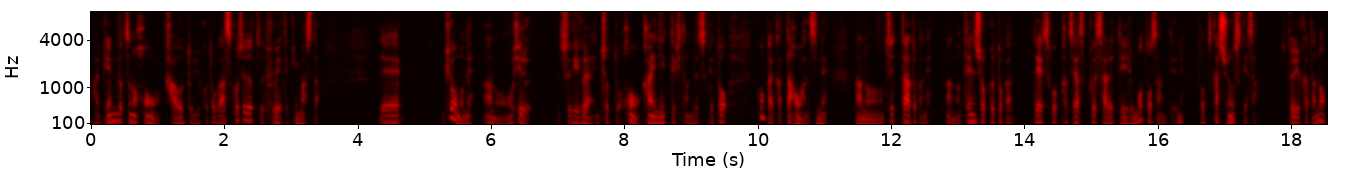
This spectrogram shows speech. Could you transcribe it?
はい、現物の本を買うということが少しずつ増えてきました。で今日もねあのお昼過ぎぐらいにちょっと本を買いに行ってきたんですけど今回買った本はですね、あのツイッターとかね、あの転職とかですごく活躍されている元さんというね、戸塚俊介さんという方の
